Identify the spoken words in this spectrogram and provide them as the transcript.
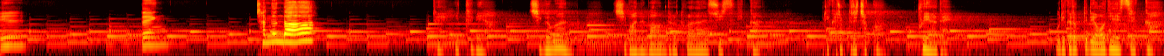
1, 땡. 찾는다. 그래, 이 틈이야. 지금은 집안을 마음대로 돌아다닐 수 있으니까 우리 가족들을 찾고 구해야 돼. 우리 가족들이 어디에 있을까?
